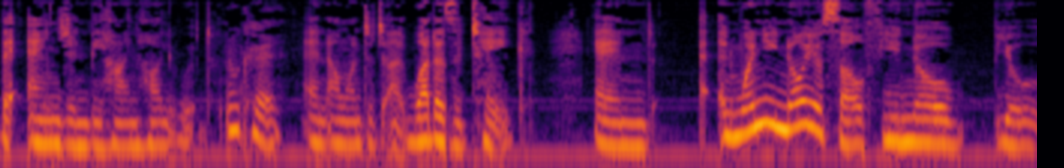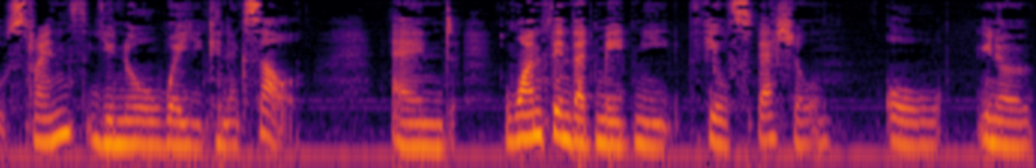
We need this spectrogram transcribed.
the engine behind Hollywood. Okay. and I wanted to, uh, what does it take? And, and when you know yourself, you know your strengths, you know where you can excel. And one thing that made me feel special or, you know,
